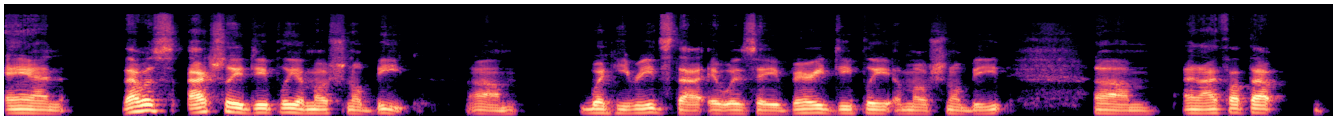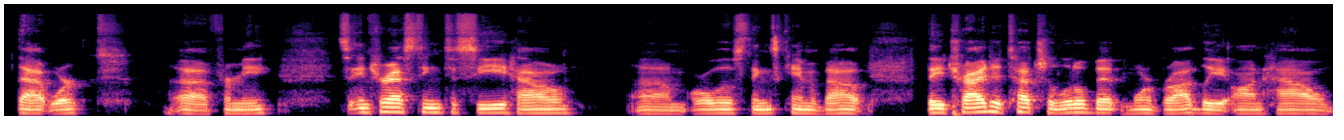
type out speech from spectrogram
and that was actually a deeply emotional beat um when he reads that it was a very deeply emotional beat um, and I thought that that worked uh, for me. It's interesting to see how um, all those things came about. They try to touch a little bit more broadly on how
